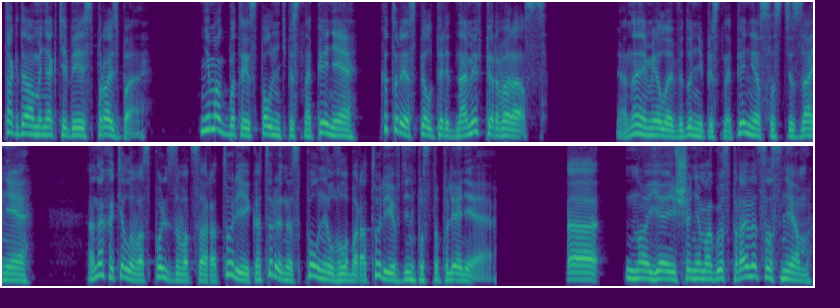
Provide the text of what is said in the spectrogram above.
Тогда у меня к тебе есть просьба. Не мог бы ты исполнить песнопение, которое я спел перед нами в первый раз?» Она имела в виду не песнопение, а состязание. Она хотела воспользоваться ораторией, которую он исполнил в лаборатории в день поступления. «А, но я еще не могу справиться с ним.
